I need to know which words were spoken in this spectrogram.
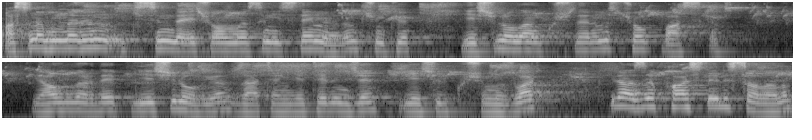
Aslında bunların ikisinin de eş olmasını istemiyordum. Çünkü yeşil olan kuşlarımız çok baskın. Yavruları da hep yeşil oluyor. Zaten yeterince yeşil kuşumuz var. Biraz da pasteli salalım.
